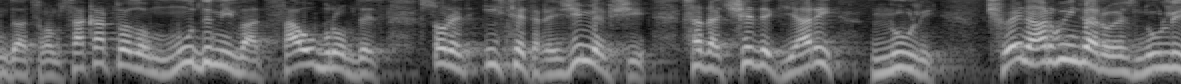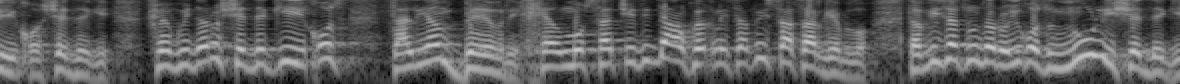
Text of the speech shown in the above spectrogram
უნდათ რომ საქართველოს მუდმივად საუბრობდეს. სწორედ ისეთ რეჟიმებში სადაც შედეგი არის ნული ჩვენ არ გვინდა რომ ეს ნული იყოს შედეგი. ჩვენ გვინდა რომ შედეგი იყოს ძალიან ბევრი, ხელმოსაჭიდი და ამ ქვეყნისათვის სასარგებლო. და ვისაც უნდა რომ იყოს ნული შედეგი,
